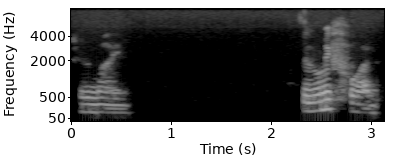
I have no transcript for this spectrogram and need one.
של מים. זה לא נפרד.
